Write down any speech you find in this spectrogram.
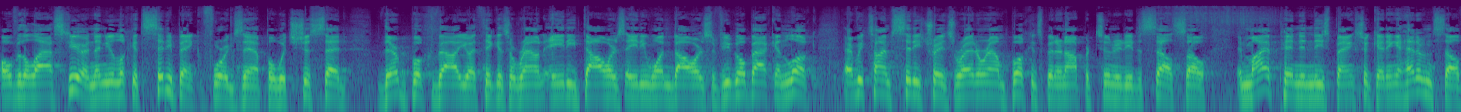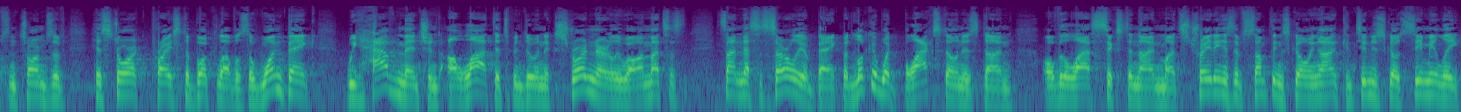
over the last year. And then you look at Citibank, for example, which just said their book value, I think, is around $80, $81. If you go back and look, every time Citi trades right around book, it's been an opportunity to sell. So, in my opinion, these banks are getting ahead of themselves in terms of historic price to book levels. The one bank we have mentioned a lot that's been doing extraordinarily well. I'm not, it's not necessarily a bank, but look at what Blackstone has done over the last six to nine months. Trading as if something's going on, continues to go seemingly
